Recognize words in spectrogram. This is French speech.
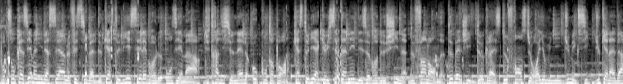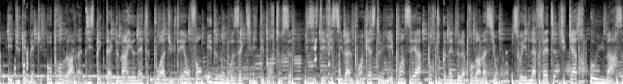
Pour son 15e anniversaire, le festival de Castelier célèbre le 11e art, du traditionnel au contemporain. Castelier accueille cette année des œuvres de Chine, de Finlande, de Belgique, de Grèce, de France, du Royaume-Uni, du Mexique, du Canada et du Québec. Au programme, 10 spectacles de marionnettes pour adultes et enfants et de nombreuses activités pour tous. Visitez festival.castelier.ca pour tout connaître de la programmation. Soyez de la fête du 4 au 8 mars.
